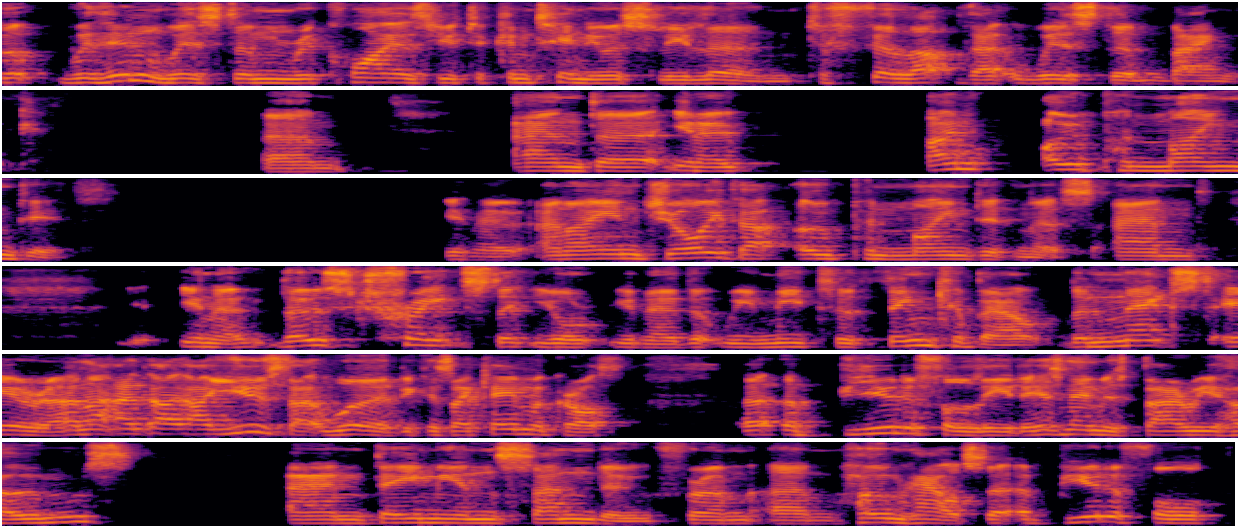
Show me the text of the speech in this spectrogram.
But within wisdom requires you to continuously learn, to fill up that wisdom bank. Um, and, uh, you know, I'm open minded, you know, and I enjoy that open mindedness. And, you know those traits that you're you know that we need to think about the next era and i, I, I use that word because i came across a, a, beautiful leader. His name is barry holmes and damien sandu from um, home house a, beautiful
